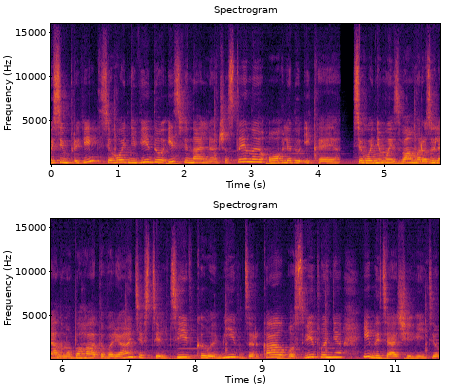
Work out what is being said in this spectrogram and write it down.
Усім привіт! Сьогодні відео із фінальною частиною огляду Ікея. Сьогодні ми з вами розглянемо багато варіантів стільців, килимів, дзеркал, освітлення і дитячий відділ.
